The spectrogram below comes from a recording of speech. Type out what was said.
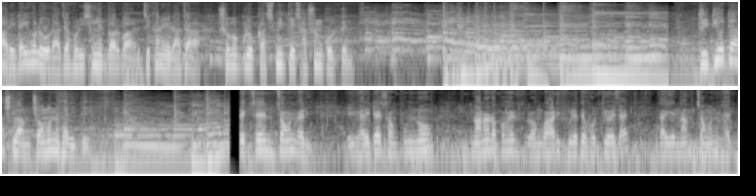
আর এটাই হলো রাজা হরি সিংয়ের দরবার, যেখানে রাজা সমগ্র কাশ্মীরকে শাসন করতেন। তৃতীয়তে আসলাম চমন ভ্যালিতে। দেখছেন চমন ভ্যালি, এই ভ্যালিটায় সম্পূর্ণ নানা রকমের রংবাহারি ফুলেতে ভর্তি হয়ে যায়, তাই এর নাম চমন ভ্যালি।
